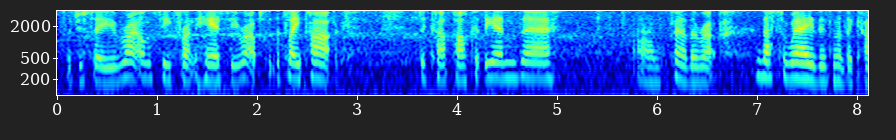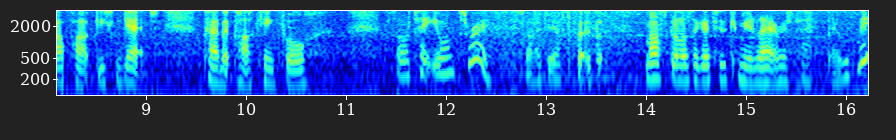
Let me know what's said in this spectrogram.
So just say you're right on the seafront here, so you're right opposite the play park. There's a car park at the end there, and further up that away, there's another car park you can get permit parking for. So I'll take you on through. So I do have to put a mask on as I go through the communal areas, so bear with me.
